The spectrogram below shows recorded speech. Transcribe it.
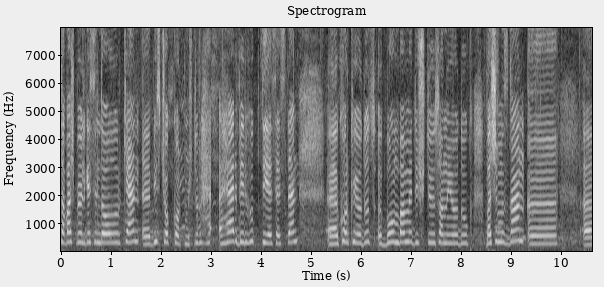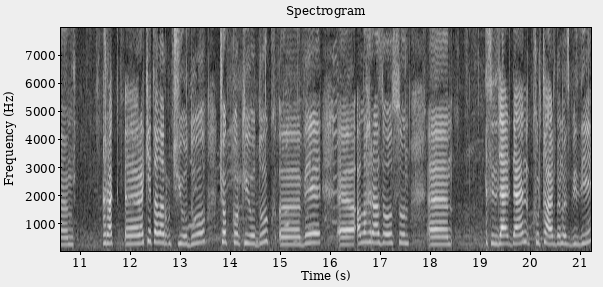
Savaş bölgesinde olurken e, biz çok korkmuştur. He- Her bir hüp diye sesten e, korkuyorduk. E, Bomba mı düştü sanıyorduk. Başımızdan e, e, rak- e, raketalar uçuyordu. Çok korkuyorduk E, ve e, Allah razı olsun e, sizlerden kurtardınız bizi.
